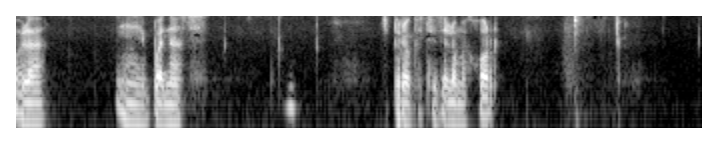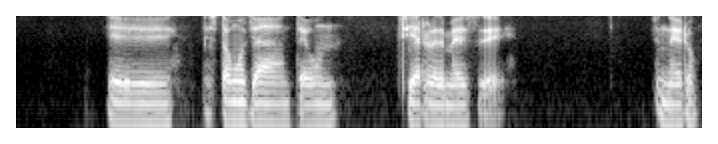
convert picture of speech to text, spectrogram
Hola, eh, buenas. Espero que estés de lo mejor. Eh, estamos ya ante un cierre de mes de enero.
